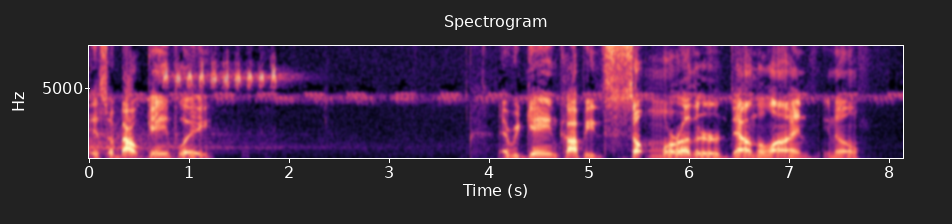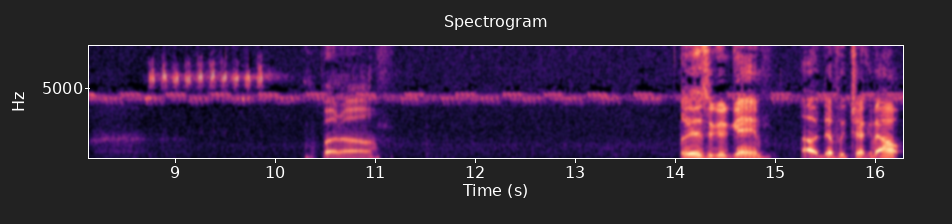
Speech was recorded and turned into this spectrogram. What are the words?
It's about gameplay. Every game copied something or other down the line, you know. But uh it is a good game. I would definitely check it out.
